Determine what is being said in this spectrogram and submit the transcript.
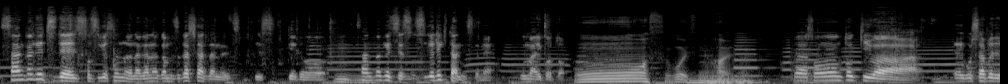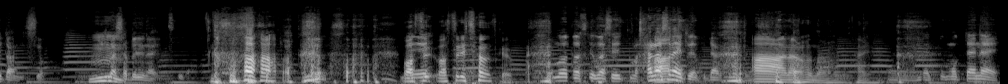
3ヶ月で卒業するのはなかなか難しかったんですですけど、うん3ヶ月で卒業できたんですよね。うまいこと。おー、すごいですね。はいはだからその時は、英語喋れたんですよ。い。今喋れないんですけど。忘れ、忘れちゃうんですけど。忘れ話さないとやっぱダメですあ あ、なるほど、なるほど。はい。うんもったいない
